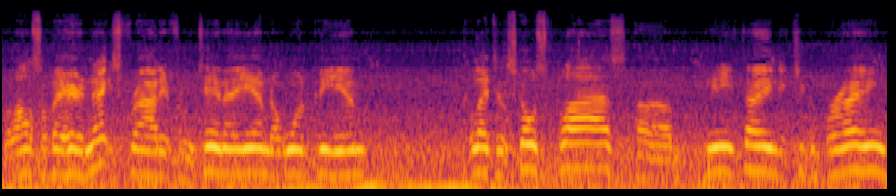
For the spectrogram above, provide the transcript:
We'll also be here next Friday from 10 a.m. to 1 p.m. collecting school supplies, uh, anything that you can bring,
